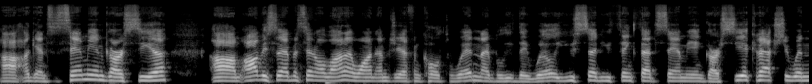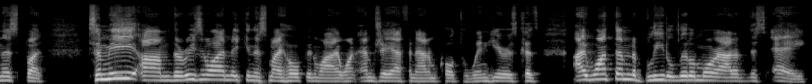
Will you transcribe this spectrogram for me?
Uh, against Sammy and Garcia. Um, obviously, I've been saying all along I want MJF and Cole to win, and I believe they will. You said you think that Sammy and Garcia could actually win this, but to me, um, the reason why I'm making this my hope and why I want MJF and Adam Cole to win here is because I want them to bleed a little more out of this A.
